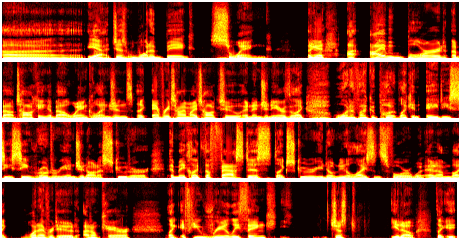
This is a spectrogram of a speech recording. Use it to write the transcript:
Uh, yeah, just what a big swing. Again, I I'm bored about talking about Wankel engines. Like every time I talk to an engineer, they're like, "What if I could put like an 80cc rotary engine on a scooter and make like the fastest like scooter you don't need a license for?" And I'm like, "Whatever, dude. I don't care." Like if you really think, just you know, like it,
